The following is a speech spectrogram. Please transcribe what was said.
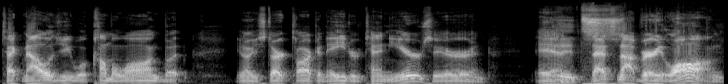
technology will come along, but, you know, you start talking eight or 10 years here, and, and It's- that's not very long.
